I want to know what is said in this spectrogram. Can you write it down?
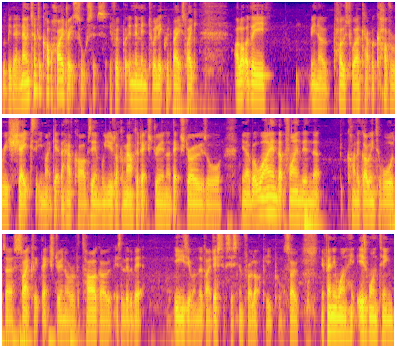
would be there. Now, in terms of carbohydrate sources, if we're putting them into a liquid base, like a lot of the you know post workout recovery shakes that you might get that have carbs in, we'll use like a maltodextrin or dextrose, or you know. But what I end up finding that kind of going towards a cyclic dextrin or a Vitargo is a little bit easier on the digestive system for a lot of people. So, if anyone is wanting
